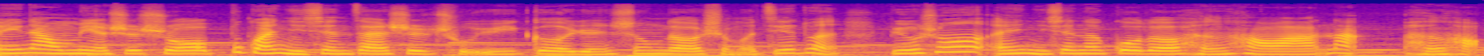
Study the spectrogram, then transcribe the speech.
哎，那我们也是说，不管你现在是处于一个人生的什么阶段，比如说，哎，你现在过得很好啊，那很好。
